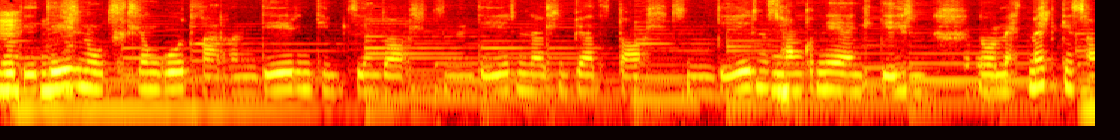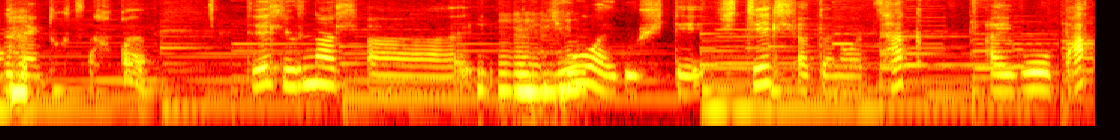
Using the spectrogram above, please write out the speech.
Тэгээ дээр нь үзэсгэлэнгүүд гаргана, дээр нь тэмцээнд оролцсон, дээр нь олимпиадад оролцсон, дээр нь сонгоны анги дээр нь нөгөө математикийн сонгоны анги төгссөн аахгүй юу. Тэгэл ер нь бол юу айгу ихтэй хичээл одоо нөгөө цаг айгу баг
